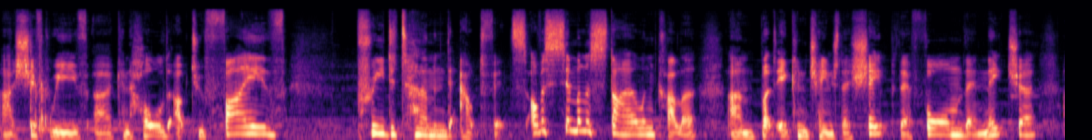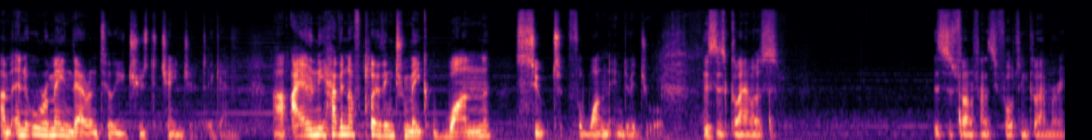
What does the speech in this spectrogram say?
Uh, shift weave uh, can hold up to five predetermined outfits of a similar style and color, um, but it can change their shape, their form, their nature, um, and it will remain there until you choose to change it again. Uh, I only have enough clothing to make one suit for one individual. This is glamorous. This is Final Fantasy XIV glamory.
